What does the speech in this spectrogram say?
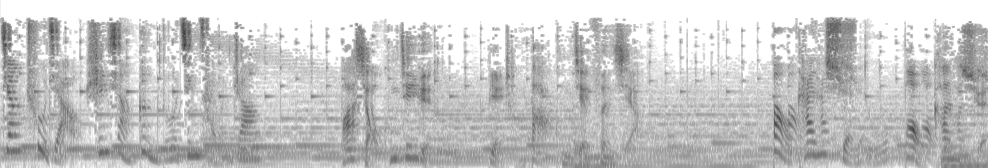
将触角伸向更多精彩文章，把小空间阅读变成大空间分享。报刊选读，报刊选。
